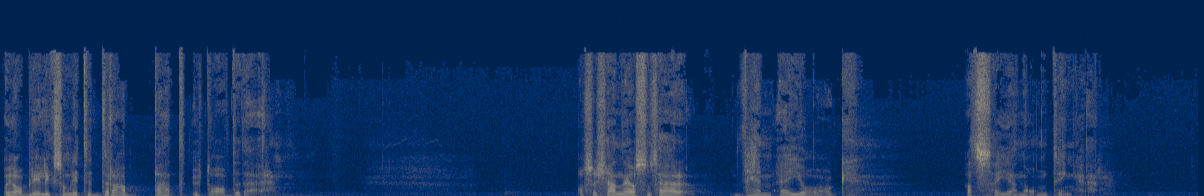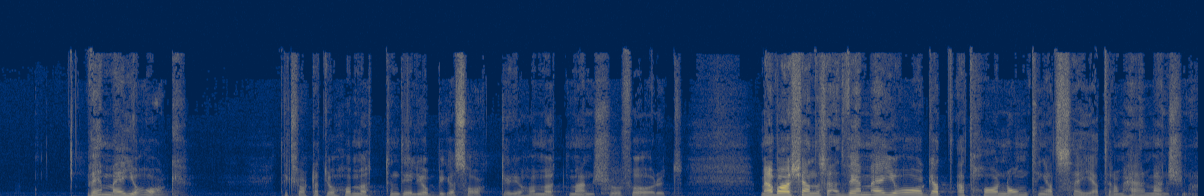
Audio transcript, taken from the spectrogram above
Och jag blir liksom lite drabbad utav det där. Och så känner jag så här, vem är jag att säga någonting här? Vem är jag? Det är klart att jag har mött en del jobbiga saker, jag har mött människor förut. Men jag bara känner så här, vem är jag att, att ha någonting att säga till de här människorna?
